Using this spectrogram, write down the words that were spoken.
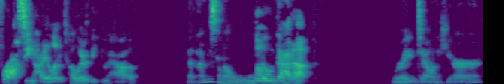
frosty highlight color that you have. And I'm just gonna load that up right down here.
